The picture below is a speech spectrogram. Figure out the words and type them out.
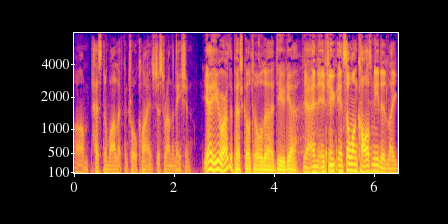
um, pest and wildlife control clients just around the nation. Yeah, you are the pest control uh, dude. Yeah. Yeah, and if you and someone calls me to like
